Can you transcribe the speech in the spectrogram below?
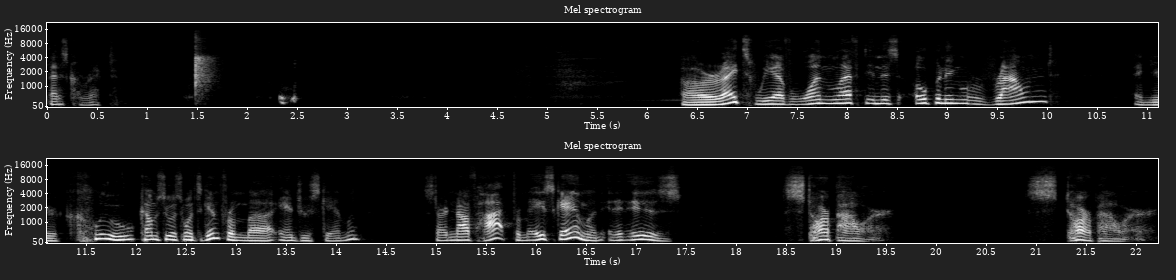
That is correct. All right, we have one left in this opening round, and your clue comes to us once again from uh, Andrew Scanlon, starting off hot from A. Scanlon, and it is star power. Star power.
